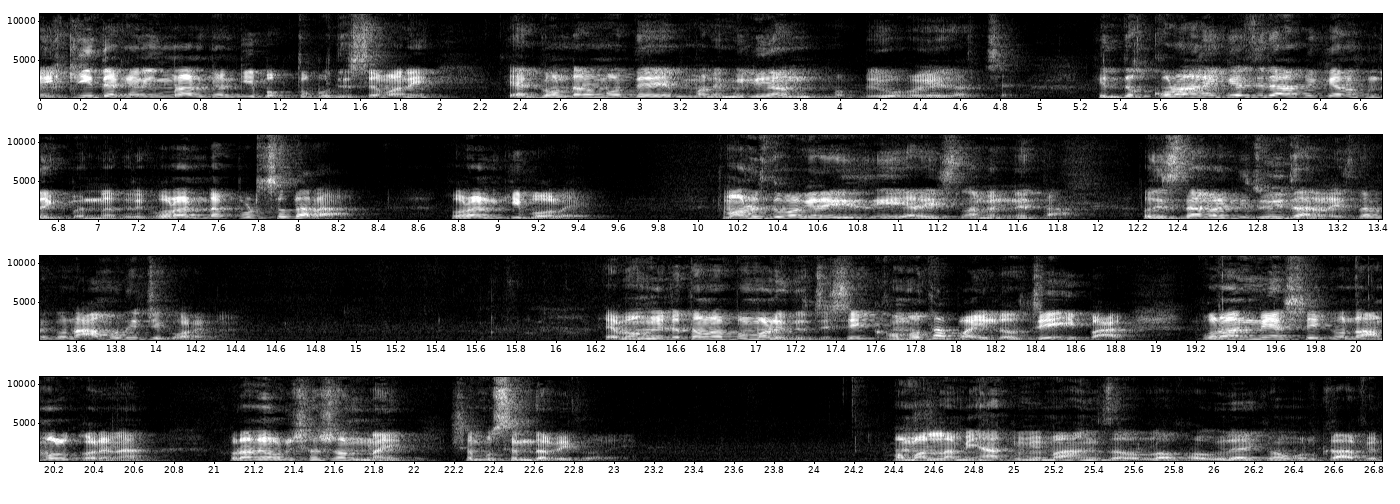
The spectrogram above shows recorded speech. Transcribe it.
এই কী দেখেন, ইমরান খান কী বক্তব্য দিচ্ছে মানে এক ঘণ্টার মধ্যে মানে মিলিয়ন ভিউ হয়ে যাচ্ছে। কিন্তু কোরআনে কেজিরা আপনি কেন দেখবেন না? তাহলে কোরআনটা পড়ছে তারা। কোরআন কি বলে? মানুষ তোমাকে ইসলামের নেতা। ও ইসলামের কিছুই জানে না, ইসলামের কোনো আমলই সে করে না। এবং এটা তো আমরা প্রমাণিত হচ্ছে সেই ক্ষমতা পাইল, যেই পাক, কোরআন নিয়ে সে কোনো আমল করে না। কোরআনে অনুশাসন নাই, সে মুসলিম দাবি করে। মামাল্লাম ইহা তুমি মা আংজাউল্লাহ ফাউলাই কমুল কাফির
